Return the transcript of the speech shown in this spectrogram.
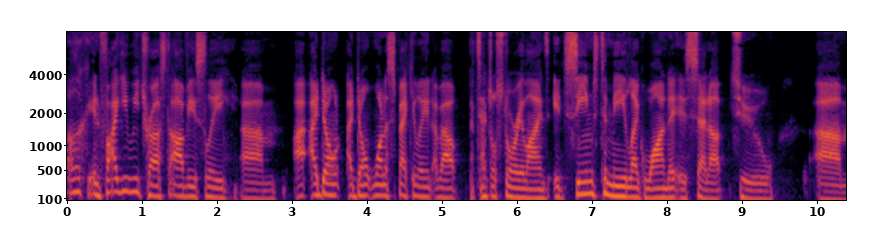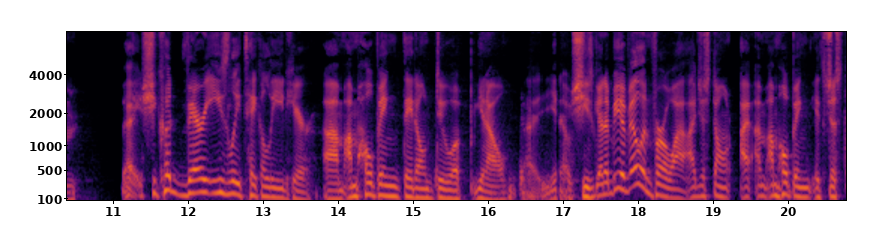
look in Feige we trust. Obviously, um, I, I don't I don't want to speculate about potential storylines. It seems to me like Wanda is set up to. Um, uh, she could very easily take a lead here. Um, I'm hoping they don't do a, you know, uh, you know, she's gonna be a villain for a while. I just don't. I, I'm, I'm hoping it's just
